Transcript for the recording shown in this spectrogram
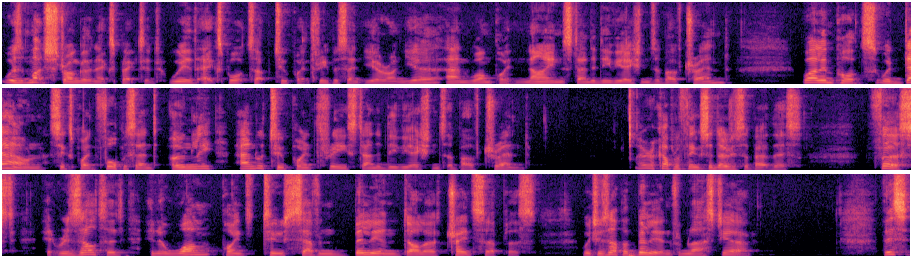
was much stronger than expected, with exports up 2.3% year on year and 1.9 standard deviations above trend, while imports were down 6.4% only and were 2.3 standard deviations above trend. There are a couple of things to notice about this. First, it resulted in a $1.27 billion trade surplus, which is up a billion from last year. This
